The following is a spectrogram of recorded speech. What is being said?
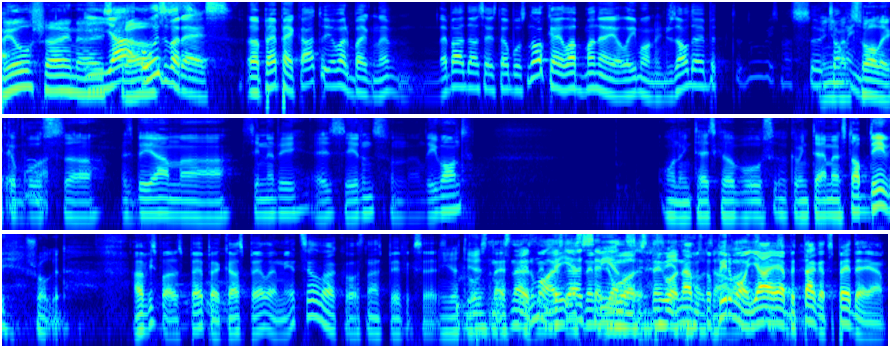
Smilšainais. ja krasts. uzvarēs uh, PPC, tu jau vari baigt, ne, nebēdāsies. Tev būs, nu, ok, labi, manējā līmenī viņš zaudēja, bet nu, vismaz uh, Viņi man solīja, ka būs. Uh, mēs bijām uh, Sinerī, Es, Zirns un Līvons. Un viņi teica, ka, būs, ka viņi tēmēs top 2 šogad. Ar vispār uz PPC spēlēm iet cilvēku, ko es neesmu piefiksējis. Iet. Es ne- es neesmu ļoti neapstu daudz. pirmo, jā, jā, bet tagad pēdējām.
